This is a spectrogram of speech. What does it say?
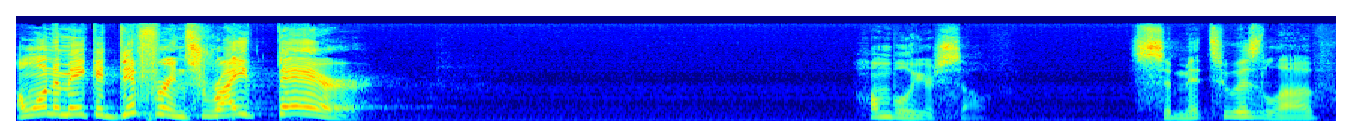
I want to make a difference right there. Humble yourself, submit to his love,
